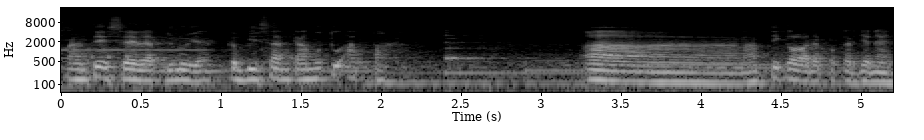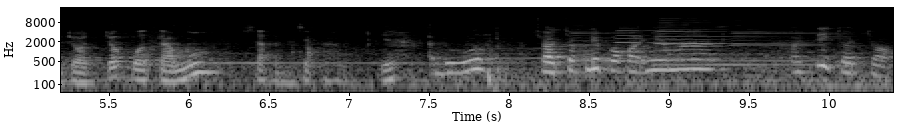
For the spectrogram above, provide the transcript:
nanti saya lihat dulu ya, kebiasaan kamu tuh apa? Eh, nanti kalau ada pekerjaan yang cocok buat kamu, saya akan kasih tahu, ya. Aduh, cocok deh pokoknya Mas. Pasti cocok.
